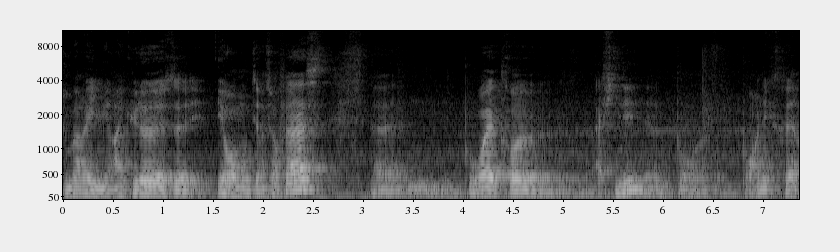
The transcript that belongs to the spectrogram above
sous-marine miraculeuse est remontée en surface pour être affinée, hein, pour, pour en extraire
